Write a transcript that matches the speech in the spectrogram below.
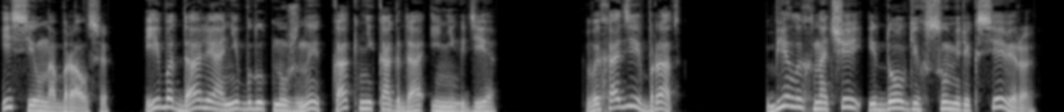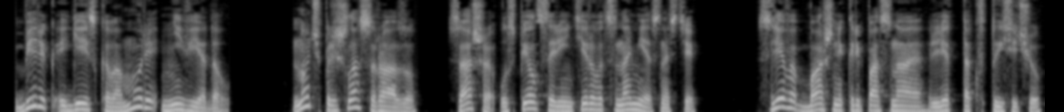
и сил набрался, ибо далее они будут нужны как никогда и нигде. «Выходи, брат!» Белых ночей и долгих сумерек севера берег Эгейского моря не ведал. Ночь пришла сразу. Саша успел сориентироваться на местности. Слева башня крепостная, лет так в тысячу.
